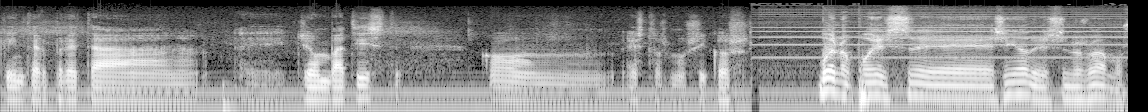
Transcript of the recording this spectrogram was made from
que interpreta eh, John Batiste con estos músicos. Bueno, pues eh, señores, nos vamos.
